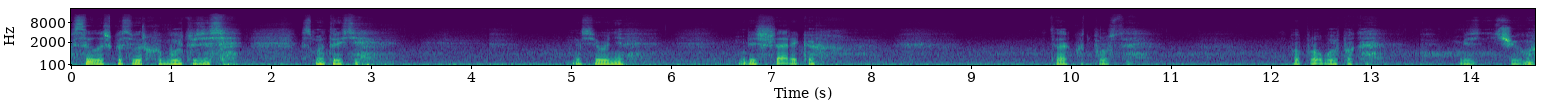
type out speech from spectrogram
Ссылочка сверху будет вот здесь. Смотрите. Мы сегодня без шариков. Так вот просто попробую пока без ничего.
